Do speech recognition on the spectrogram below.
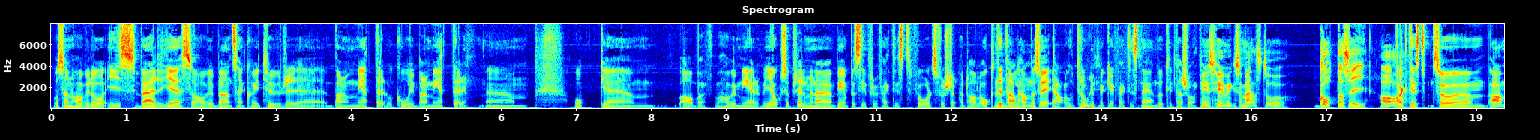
Och sen har vi då i Sverige så har vi bland annat konjunkturbarometer och KI-barometer. Um, och um, ja, vad, vad, har vi mer? Vi har också preliminära BNP-siffror faktiskt för årets första kvartal och mm. detaljhandel. Så ja, otroligt mycket faktiskt när jag ändå tittar så. Det finns hur mycket som helst att gotta sig i. Ja. Faktiskt. Så ja,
